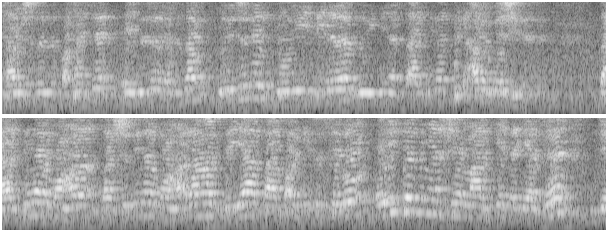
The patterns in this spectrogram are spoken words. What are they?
সাহাবীর সাথে পাঠাইছে, এই দুজনের কাছে যাও। দুইজনে দুই দিনের দুই দিনের, চার দিনের থেকে আরও বেশি দিছে চার দিনের চারশো দিনের মহারানা দিয়া তারপর কিছু এইটা নিয়ে সে মার্কেটে গেছে যে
